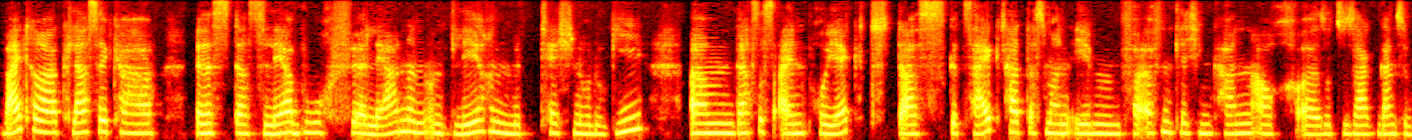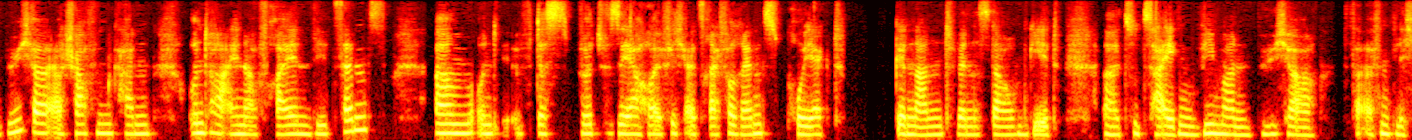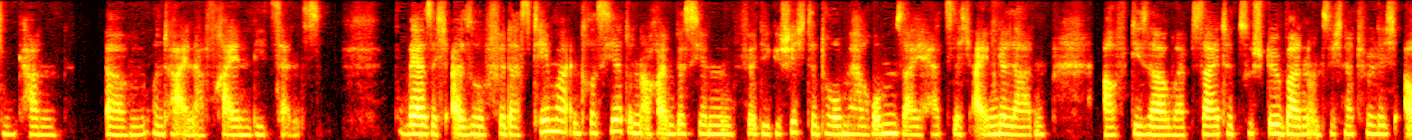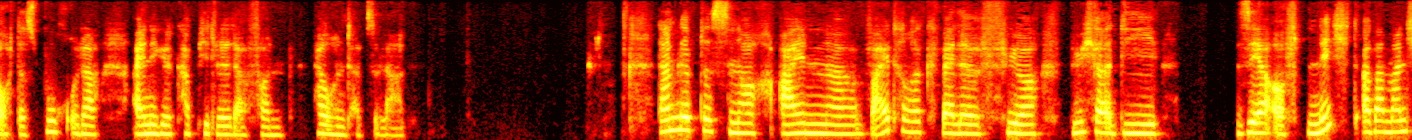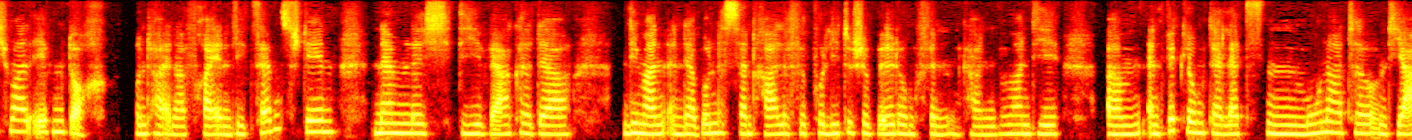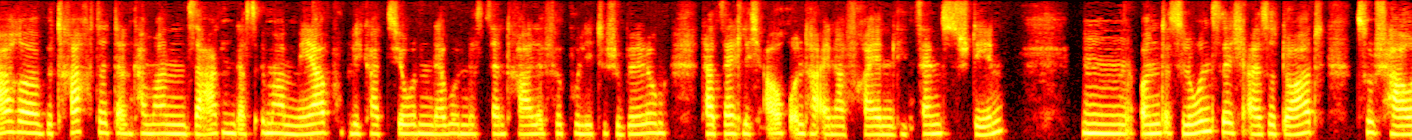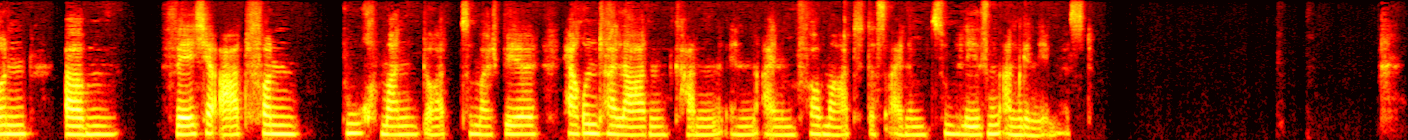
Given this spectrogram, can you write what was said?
Weiterer Klassiker ist das Lehrbuch für Lernen und Lehren mit Technologie. Ähm, das ist ein Projekt, das gezeigt hat, dass man eben veröffentlichen kann, auch äh, sozusagen ganze Bücher erschaffen kann unter einer freien Lizenz. Ähm, und das wird sehr häufig als Referenzprojekt genannt, wenn es darum geht, äh, zu zeigen, wie man Bücher veröffentlichen kann ähm, unter einer freien Lizenz. Wer sich also für das Thema interessiert und auch ein bisschen für die Geschichte drumherum, sei herzlich eingeladen, auf dieser Webseite zu stöbern und sich natürlich auch das Buch oder einige Kapitel davon herunterzuladen. Dann gibt es noch eine weitere Quelle für Bücher, die sehr oft nicht, aber manchmal eben doch unter einer freien Lizenz stehen, nämlich die Werke der die man in der Bundeszentrale für politische Bildung finden kann. Wenn man die ähm, Entwicklung der letzten Monate und Jahre betrachtet, dann kann man sagen, dass immer mehr Publikationen der Bundeszentrale für politische Bildung tatsächlich auch unter einer freien Lizenz stehen. Mm, und es lohnt sich also dort zu schauen, ähm, welche Art von Buch man dort zum Beispiel herunterladen kann in einem Format, das einem zum Lesen angenehm ist.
